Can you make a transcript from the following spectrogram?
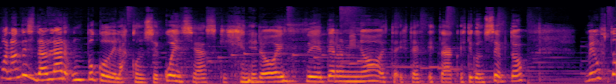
Bueno, antes de hablar un poco de las consecuencias que generó este término, este, este, este, concepto, me gustó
